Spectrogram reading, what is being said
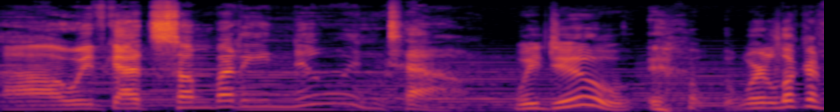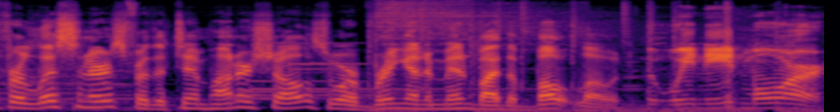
uh, we've got somebody new in town. We do. We're looking for listeners for the Tim Hunter show, so we're bringing them in by the boatload. We need more.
